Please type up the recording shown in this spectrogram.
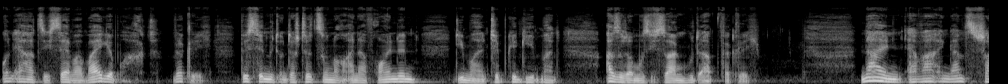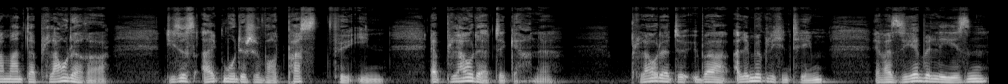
und er hat sich selber beigebracht. Wirklich. Bisschen mit Unterstützung noch einer Freundin, die mal einen Tipp gegeben hat. Also da muss ich sagen, Hut ab, wirklich. Nein, er war ein ganz charmanter Plauderer. Dieses altmodische Wort passt für ihn. Er plauderte gerne plauderte über alle möglichen Themen. Er war sehr belesen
